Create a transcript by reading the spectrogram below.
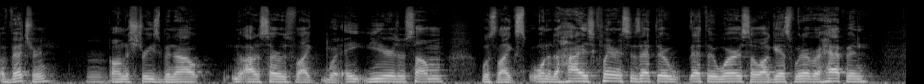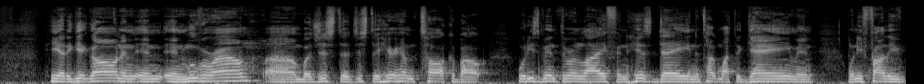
a veteran on the streets, been out out of service for like what eight years or something. Was like one of the highest clearances that there that there were. So I guess whatever happened, he had to get gone and, and, and move around. Um, but just to just to hear him talk about what he's been through in life and his day, and talk about the game, and when he finally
